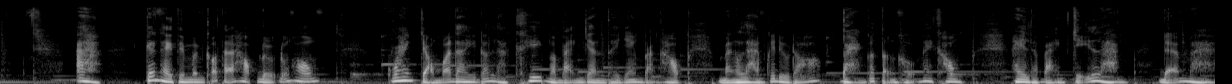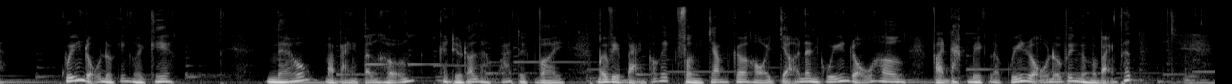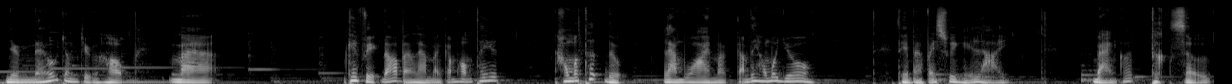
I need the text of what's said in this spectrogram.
À cái này thì mình có thể học được, đúng không? Quan trọng ở đây đó là khi mà bạn dành thời gian bạn học, bạn làm cái điều đó, bạn có tận hưởng hay không? Hay là bạn chỉ làm để mà quyến rũ được cái người kia? Nếu mà bạn tận hưởng, cái điều đó là quá tuyệt vời, bởi vì bạn có cái phần trăm cơ hội trở nên quyến rũ hơn và đặc biệt là quyến rũ đối với người mà bạn thích. Nhưng nếu trong trường hợp mà cái việc đó bạn làm bạn cảm không thấy, không có thích được, làm hoài mà cảm thấy không có vô thì bạn phải suy nghĩ lại. Bạn có thực sự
